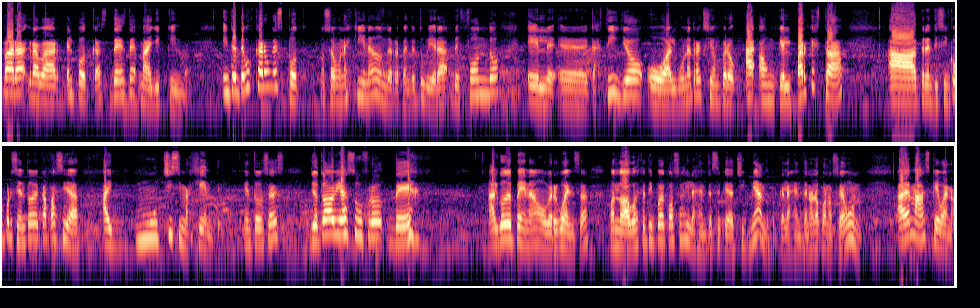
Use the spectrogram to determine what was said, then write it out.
para grabar el podcast desde Magic Kingdom. Intenté buscar un spot, o sea, una esquina donde de repente tuviera de fondo el eh, castillo o alguna atracción, pero aunque el parque está a 35% de capacidad, hay muchísima gente. Entonces, yo todavía sufro de algo de pena o vergüenza cuando hago este tipo de cosas y la gente se queda chismeando porque la gente no lo conoce a uno. Además que bueno,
